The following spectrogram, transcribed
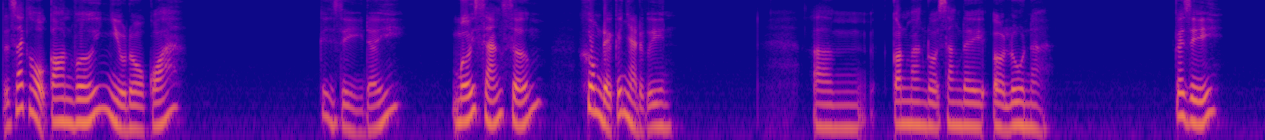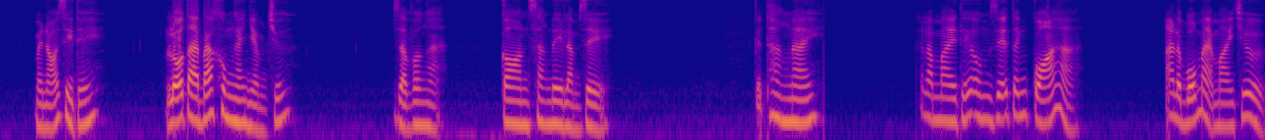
Tự xách hộ con với nhiều đồ quá. Cái gì đấy? Mới sáng sớm Không để cái nhà được yên. À, Con mang đồ sang đây ở luôn à? Cái gì? Mày nói gì thế? Lỗ tai bác không nghe nhầm chứ. Dạ vâng ạ. Con sang đây làm gì Cái thằng này? Hay là mày thấy ông dễ tính quá hả? Ai là bố mẹ mày chứ?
